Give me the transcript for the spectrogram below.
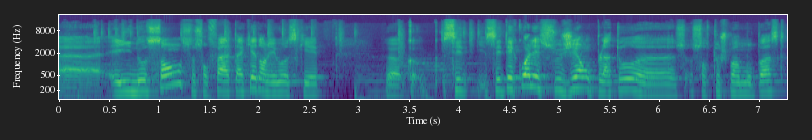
euh, et innocents se sont fait attaquer dans les mosquées, c'était quoi les sujets en plateau euh, sur Touche pas à mon poste?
